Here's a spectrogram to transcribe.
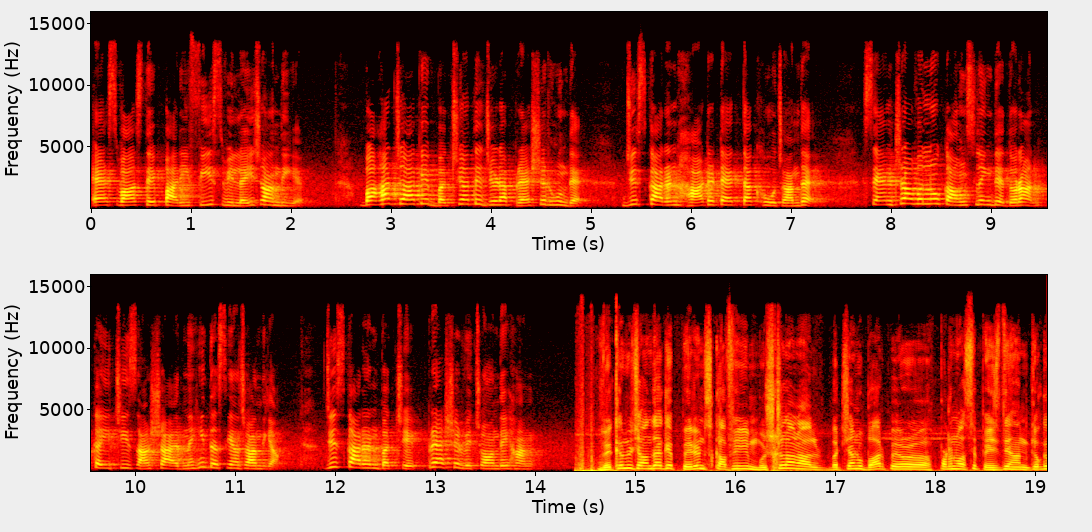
ਇਸ ਵਾਸਤੇ ਭਾਰੀ ਫੀਸ ਵੀ ਲਈ ਜਾਂਦੀ ਹੈ। ਬਾਹਰ ਜਾ ਕੇ ਬੱਚਿਆਂ ਤੇ ਜਿਹੜਾ ਪ੍ਰੈਸ਼ਰ ਹੁੰਦਾ ਹੈ, ਜਿਸ ਕਾਰਨ ਹਾਰਟ ਅਟੈਕ ਤੱਕ ਹੋ ਜਾਂਦਾ ਹੈ, ਸੈਂਟਰਾਂ ਵੱਲੋਂ ਕਾਉਂਸਲਿੰਗ ਦੇ ਦੌਰਾਨ ਕਈ ਚੀਜ਼ਾਂ ਸ਼ਾਇਦ ਨਹੀਂ ਦੱਸੀਆਂ ਜਾਂਦੀਆਂ, ਜਿਸ ਕਾਰਨ ਬੱਚੇ ਪ੍ਰੈਸ਼ਰ ਵਿੱਚ ਆਉਂਦੇ ਹਨ। ਵੇਖਣ ਨੂੰ ਚਾਹੁੰਦਾ ਕਿ ਪੇਰੈਂਟਸ ਕਾਫੀ ਮੁਸ਼ਕਲਾਂ ਨਾਲ ਬੱਚਿਆਂ ਨੂੰ ਬਾਹਰ ਪੜਨ ਵਾਸਤੇ ਭੇਜਦੇ ਹਨ, ਕਿਉਂਕਿ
